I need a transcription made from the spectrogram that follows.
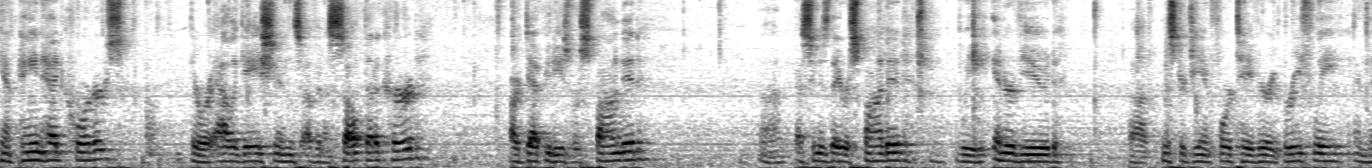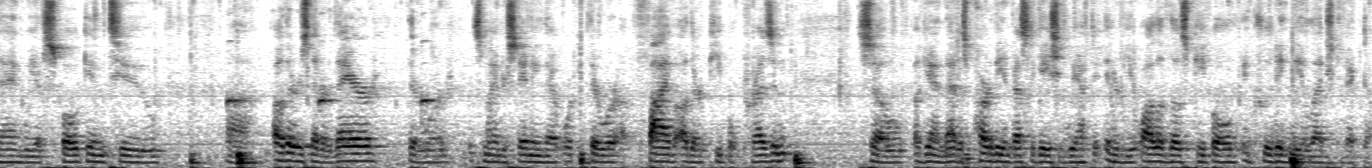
campaign headquarters. There were allegations of an assault that occurred. Our deputies responded. Uh, As soon as they responded, we interviewed uh, Mr. Gianforte very briefly, and then we have spoken to uh, others that are there. There were, it's my understanding that were- there were five other people present. So again, that is part of the investigation. We have to interview all of those people, including the alleged victim.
